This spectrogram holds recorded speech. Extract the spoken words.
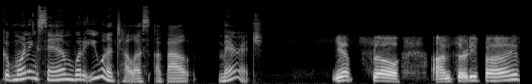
Good morning, Sam. What do you want to tell us about marriage? Yep. So I'm 35.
